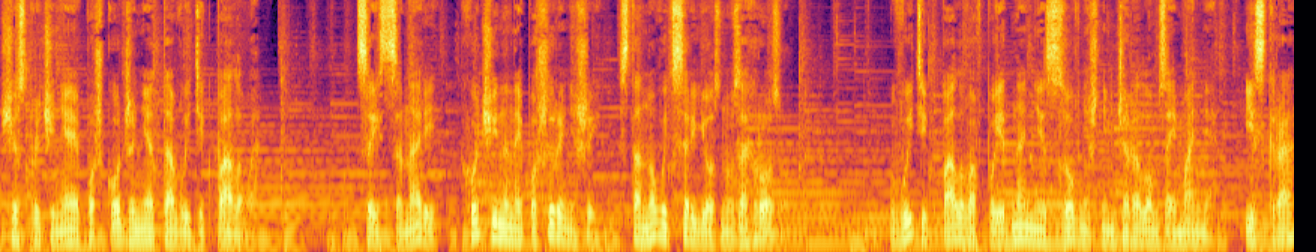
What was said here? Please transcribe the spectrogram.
що спричиняє пошкодження та витік палива. Цей сценарій, хоч і не найпоширеніший, становить серйозну загрозу. Витік палива в поєднанні з зовнішнім джерелом займання, іскра,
